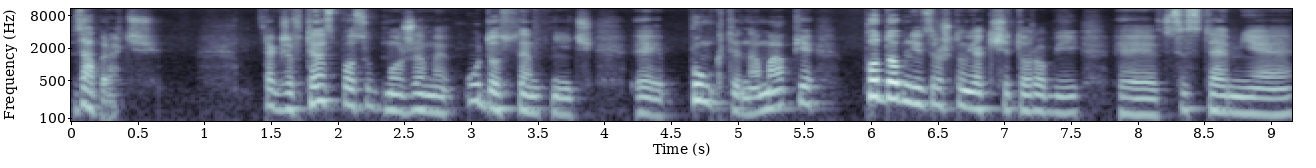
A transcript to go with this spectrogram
zabrać. Także w ten sposób możemy udostępnić y, punkty na mapie, podobnie zresztą jak się to robi w systemie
